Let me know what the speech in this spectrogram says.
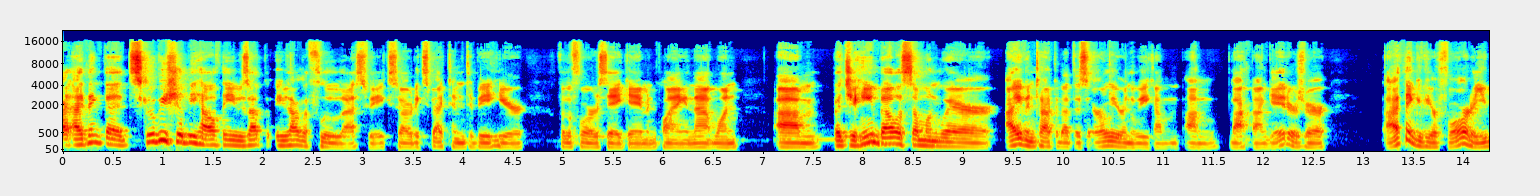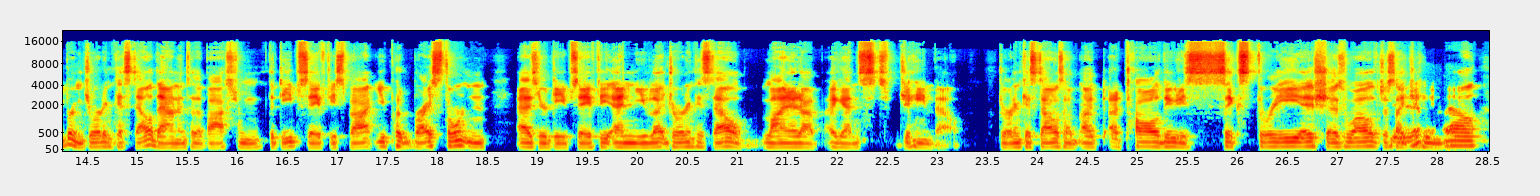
I, I, think that Scooby should be healthy. He was up, he was out with the flu last week, so I would expect him to be here for the Florida State game and playing in that one. Um, but Jaheim Bell is someone where I even talked about this earlier in the week on on Locked On Gators, where I think if you're Florida, you bring Jordan Castell down into the box from the deep safety spot. You put Bryce Thornton as your deep safety, and you let Jordan Castell line it up against Jaheim Bell. Jordan Castell is a, a, a, tall dude. He's six three ish as well, just like yeah. Jaheim Bell.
